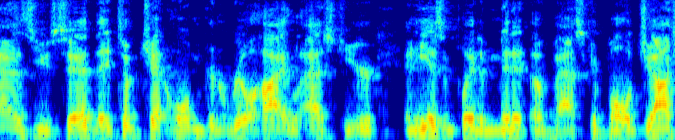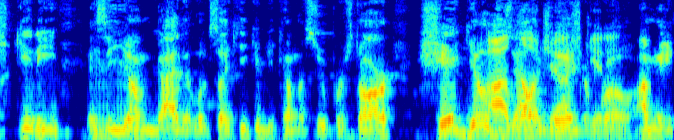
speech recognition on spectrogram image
as you said, they took Chet Holmgren real high last year, and he hasn't played a minute of basketball. Josh Giddey is mm-hmm. a young guy that looks like he could become a superstar. Shai Gilgeous-Alexander, bro. I mean,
